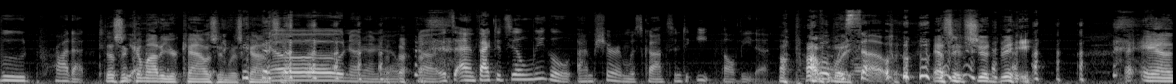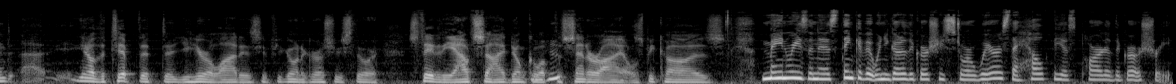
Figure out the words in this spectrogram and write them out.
food product. Doesn't Yeah. come out of your cows in Wisconsin. No, no, no, no, no. It's in fact, it's illegal. I'm sure in Wisconsin to eat Velveeta. Oh, probably. so. as it should be. And, uh, you know, the tip that uh, you hear a lot is if you go in a grocery store, stay to the outside, don't go up the center aisles because Main reason is think of it when you go to the grocery store. Where is the healthiest part of the grocery?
